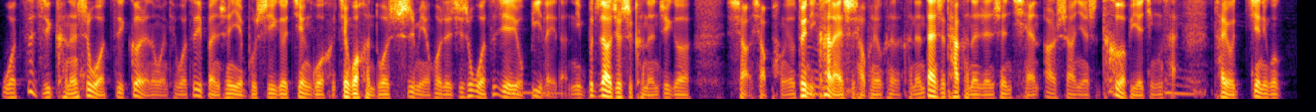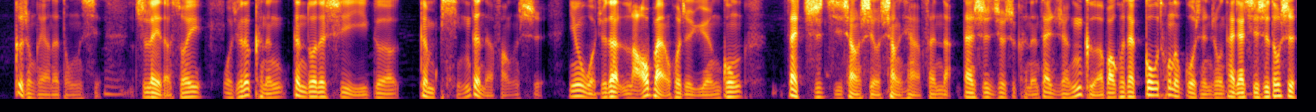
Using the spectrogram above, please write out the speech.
我自己可能是我自己个人的问题，我自己本身也不是一个见过见过很多世面，或者其实我自己也有壁垒的。你不知道，就是可能这个小小朋友对你看来是小朋友，可能可能，但是他可能人生前二十二年是特别精彩，他有建立过各种各样的东西之类的，所以我觉得可能更多的是以一个更平等的方式，因为我觉得老板或者员工在职级上是有上下分的，但是就是可能在人格，包括在沟通的过程中，大家其实都是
